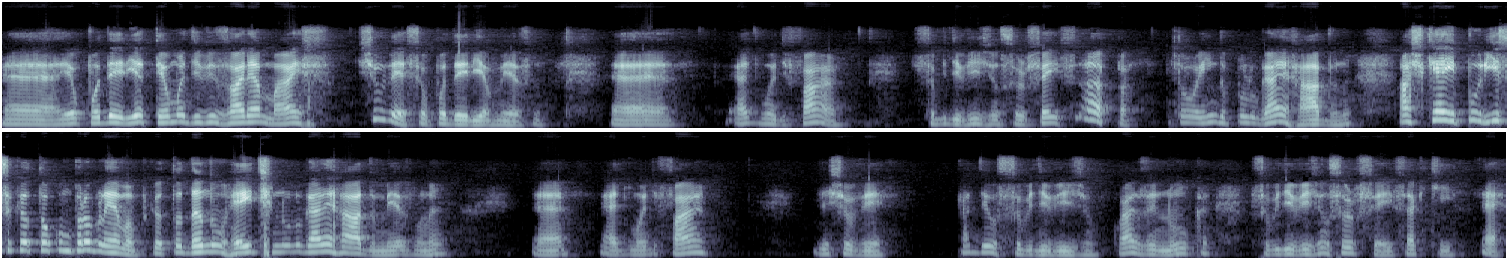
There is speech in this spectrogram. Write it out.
É, eu poderia ter uma divisória a mais. Deixa eu ver se eu poderia mesmo. É, Add Modifier, Subdivision Surface. Opa, estou indo para o lugar errado, né? Acho que é por isso que eu estou com um problema, porque eu estou dando um hate no lugar errado mesmo, né? É, Add. Deixa eu ver. Cadê o Subdivision? Quase nunca. Subdivision Surface, aqui. É.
